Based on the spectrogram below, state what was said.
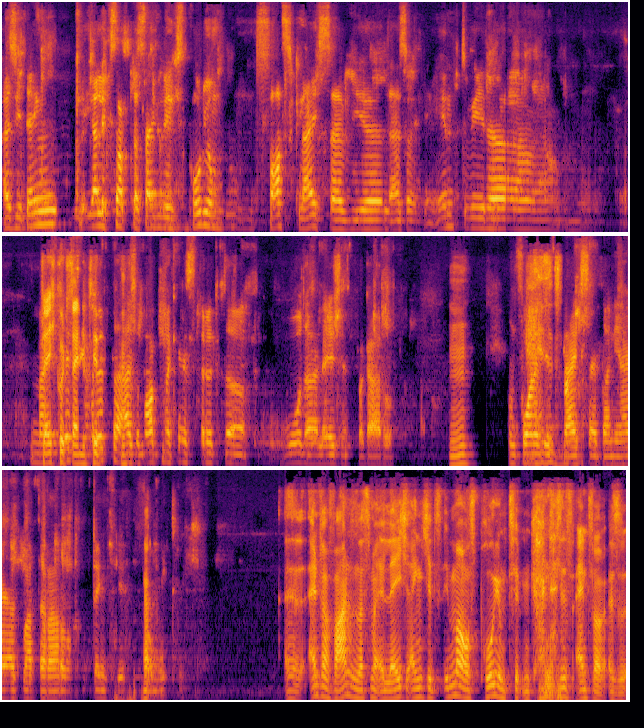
Also ich denke, ehrlich gesagt, dass eigentlich das Podium fast gleich sein wird. Also entweder Vielleicht kurz deine Tipp. Also Marquez Dritter oder Aleix Espargaro. Mhm. Und vorne ja, wird es gleich sein, Banyaya Quattararo, denke ich, ja. vermutlich. Äh, einfach Wahnsinn, dass man Aleix eigentlich jetzt immer aufs Podium tippen kann. Das ist einfach, also,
